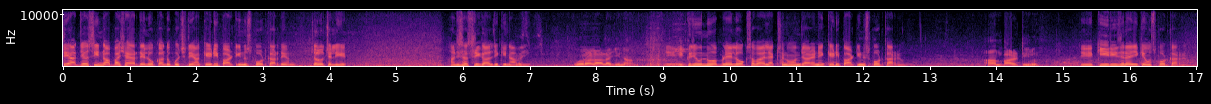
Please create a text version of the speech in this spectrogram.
ਤੇ ਅੱਜ ਅਸੀਂ ਨਾਭਾ ਸ਼ਹਿਰ ਦੇ ਲੋਕਾਂ ਤੋਂ ਪੁੱਛਦੇ ਹਾਂ ਕਿਹੜੀ ਪਾਰਟੀ ਨੂੰ ਸਪੋਰਟ ਕਰਦੇ ਹਨ? ਚਲੋ ਚੱਲੀਏ। ਹਾਂਜੀ ਸਤਿ ਸ਼੍ਰੀ ਅਕਾਲ ਜੀ ਕੀ ਨਾਮ ਹੈ ਜੀ? ਗੋਰਾ ਲਾਲ ਹੈ ਜੀ ਨਾਮ। ਤੇ 1 ਜੂਨ ਨੂੰ ਆਪਣੇ ਲੋਕ ਸਭਾ ਇਲੈਕਸ਼ਨ ਹੋਣ ਜਾ ਰਹੇ ਨੇ ਕਿਹੜੀ ਪਾਰਟੀ ਨੂੰ ਸਪੋਰਟ ਕਰ ਰਹੇ ਹੋ? ਆਮ ਪਾਰਟੀ ਨੂੰ। ਤੇ ਕੀ ਰੀਜ਼ਨ ਹੈ ਜੀ ਕਿਉਂ ਸਪੋਰਟ ਕਰ ਰਹੇ ਹੋ?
